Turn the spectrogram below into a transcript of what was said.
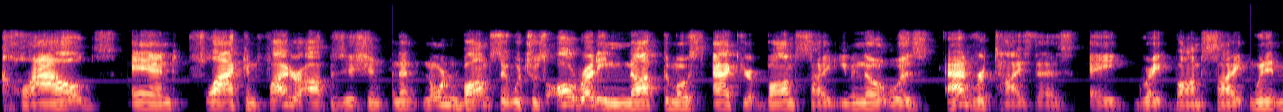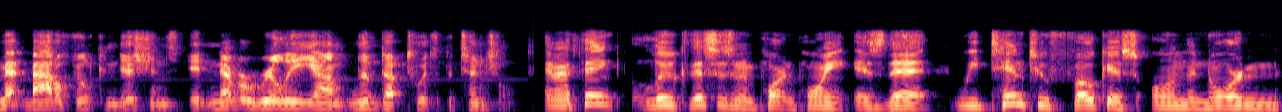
clouds, and flak and fighter opposition. And then Norden bomb sight, which was already not the most accurate bomb sight, even though it was advertised as a great bomb sight, when it met battlefield conditions, it never really um, lived up to its potential. And I think, Luke, this is an important point is that we tend to focus on the Norden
